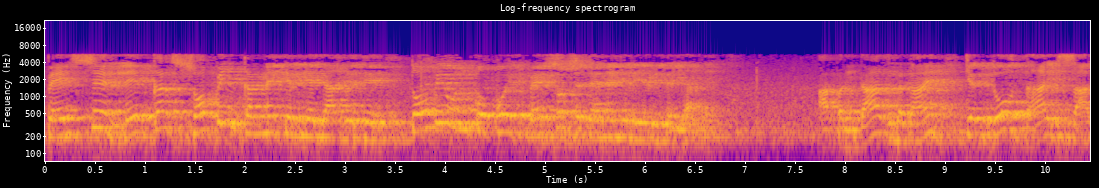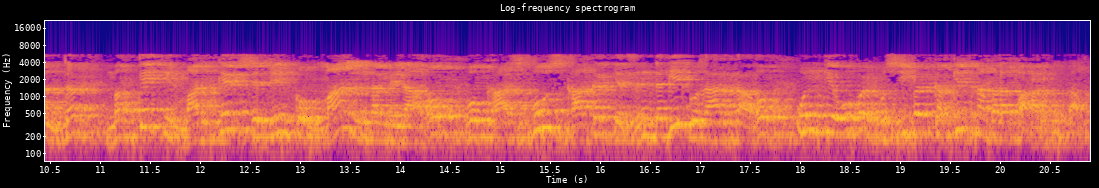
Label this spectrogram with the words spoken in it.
پیسے لے کر شاپنگ کرنے کے لیے جاتے تھے، تو بھی ان کو کوئی پیسوں سے دینے کے لیے بھی تیار نہیں۔ آپ انداز لگائیں کہ دو ڈھائی سال تک مکے کی مارکیٹ سے جن کو مال نہ ملا ہو، وہ گھاس پھوس کھا کر کے زندگی گزارتا ہو، ان کے اوپر مصیبت کا کتنا بڑا پہاڑ ہوتا ہو۔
